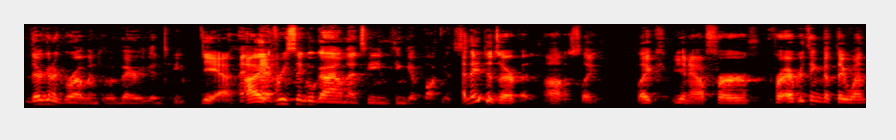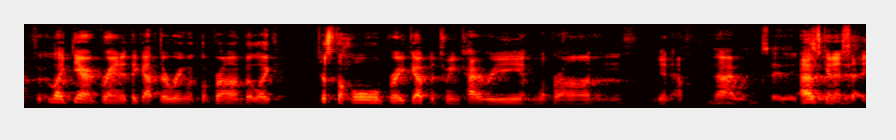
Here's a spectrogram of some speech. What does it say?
they're going to grow into a very good team. Yeah. I, Every single guy on that team can get buckets. And they deserve it, honestly. Like you know, for for everything that they went through. Like yeah, granted they got their ring with LeBron, but like just the whole breakup between Kyrie and LeBron, and you know, I wouldn't say they. I was gonna say.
